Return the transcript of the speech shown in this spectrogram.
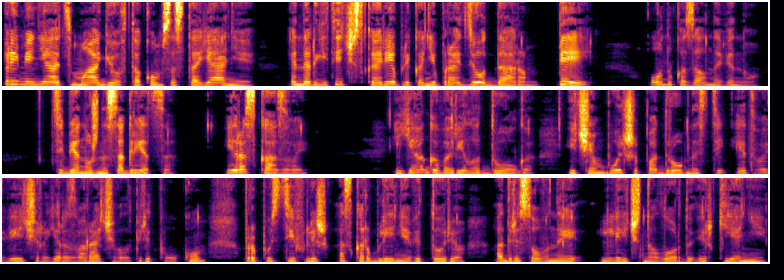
«Применять магию в таком состоянии энергетическая реплика не пройдет даром. Пей!» Он указал на вино. «Тебе нужно согреться. И рассказывай». Я говорила долго, и чем больше подробностей этого вечера я разворачивала перед пауком, пропустив лишь оскорбления Виторио, адресованные лично лорду Иркияни,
